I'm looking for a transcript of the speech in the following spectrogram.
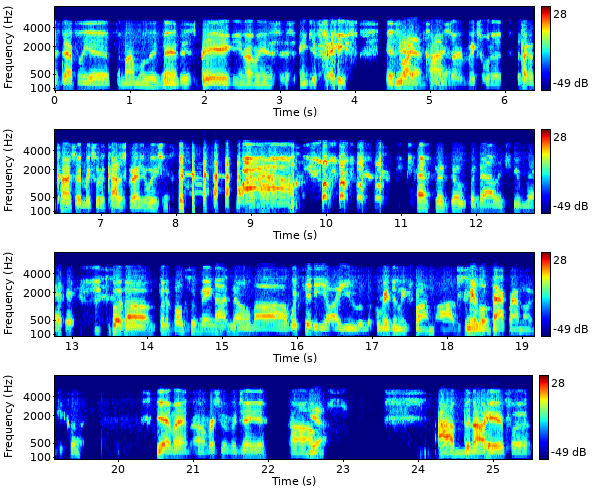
is definitely a phenomenal event. It's big, you know. what I mean, it's, it's in your face. It's Yeah, like a concert mixed with a. It's like a concert mixed with a college graduation. Wow. That's a dope analogy, man. But um, for the folks who may not know, uh, what city are you originally from? Uh, just give me a little background on it if you could. yeah, man. Uh, Richmond, Virginia. Um, yes. I've been out here for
